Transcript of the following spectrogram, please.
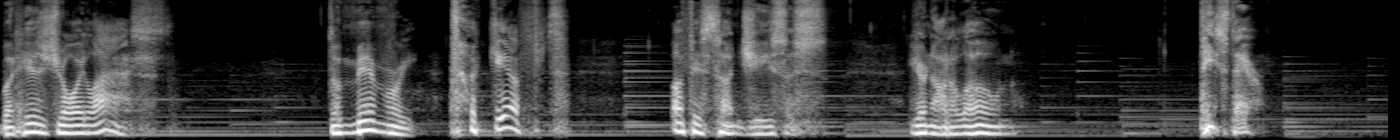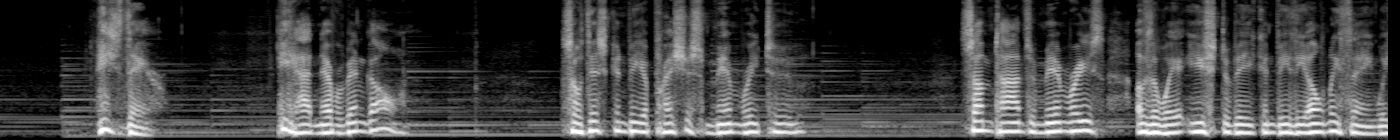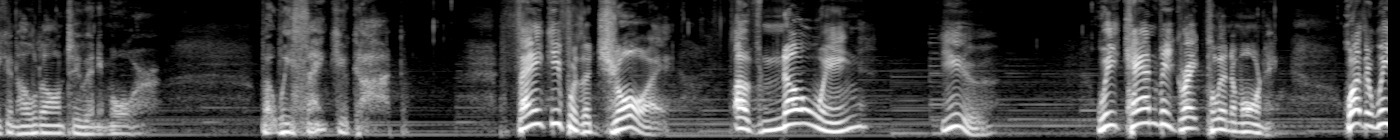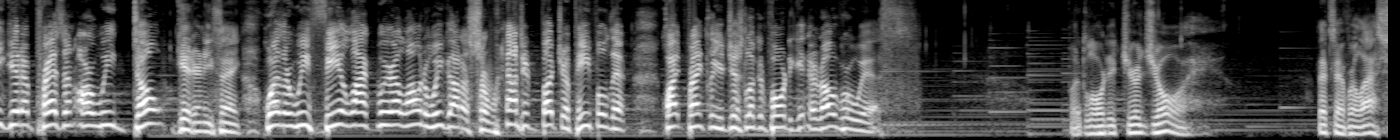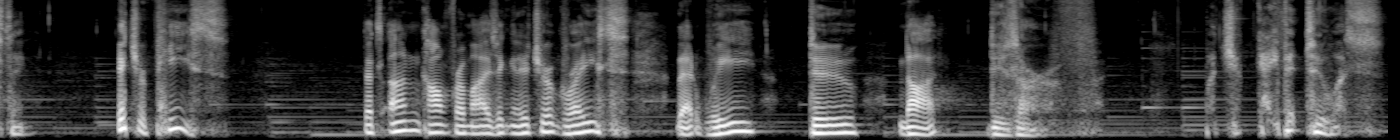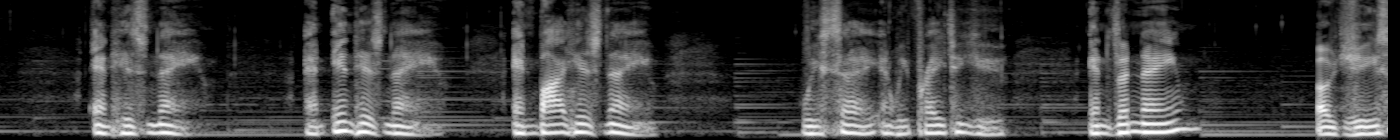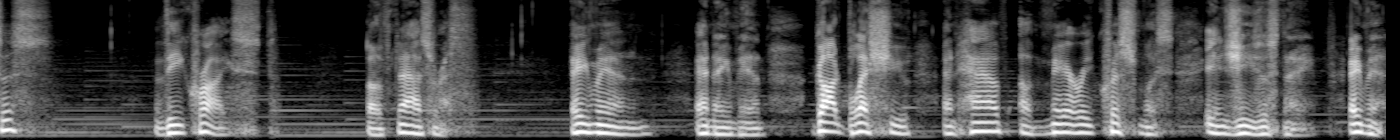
But His joy lasts. The memory, the gift of His Son Jesus. You're not alone. He's there. He's there. He had never been gone. So this can be a precious memory too. Sometimes the memories of the way it used to be can be the only thing we can hold on to anymore. But we thank you, God. Thank you for the joy of knowing you. We can be grateful in the morning. Whether we get a present or we don't get anything, whether we feel like we're alone or we've got a surrounded bunch of people that, quite frankly, you're just looking forward to getting it over with. But Lord, it's your joy that's everlasting, it's your peace that's uncompromising, and it's your grace that we do not deserve. But you gave it to us. And His name, and in His name, and by His name, we say and we pray to you in the name of Jesus, the Christ of Nazareth. Amen and amen. God bless you and have a Merry Christmas in Jesus' name. Amen.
